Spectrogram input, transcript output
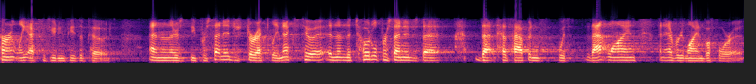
currently executing piece of code. And then there's the percentage directly next to it, and then the total percentage that, that has happened with that line and every line before it.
